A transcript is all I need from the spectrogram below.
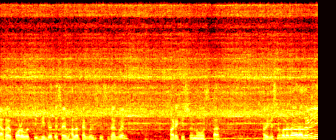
দেখা হয় পরবর্তী ভিডিওতে। সবাই ভালো থাকবেন, সুস্থ থাকবেন। হরে কৃষ্ণ, নমস্কার। হরে কৃষ্ণ বলে দাও রাধারানী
